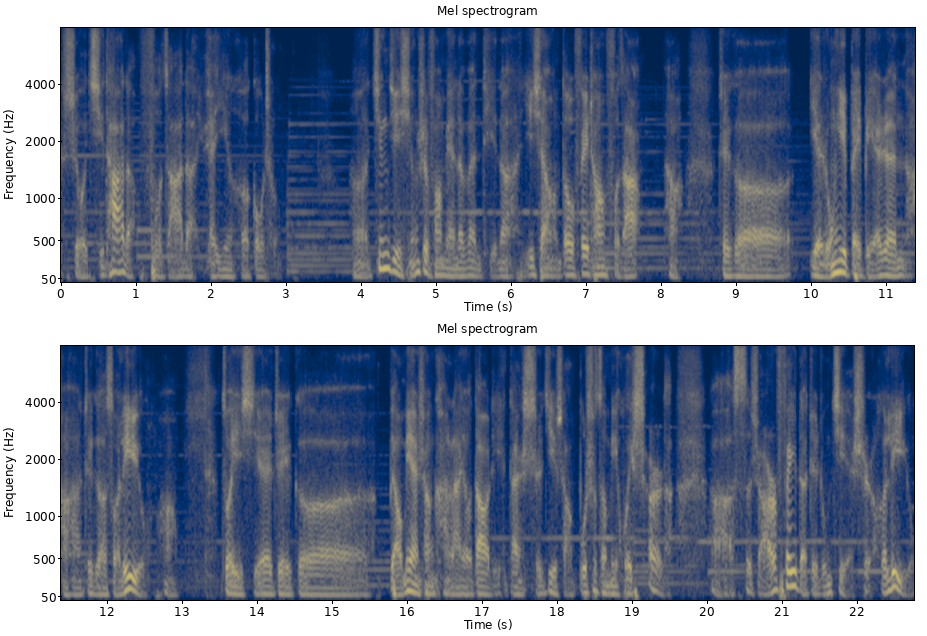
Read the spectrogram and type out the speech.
是有其他的复杂的原因和构成。呃，经济形势方面的问题呢，一向都非常复杂啊，这个也容易被别人哈这个所利用。啊，做一些这个表面上看来有道理，但实际上不是这么一回事儿的，啊，似是而非的这种解释和利用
